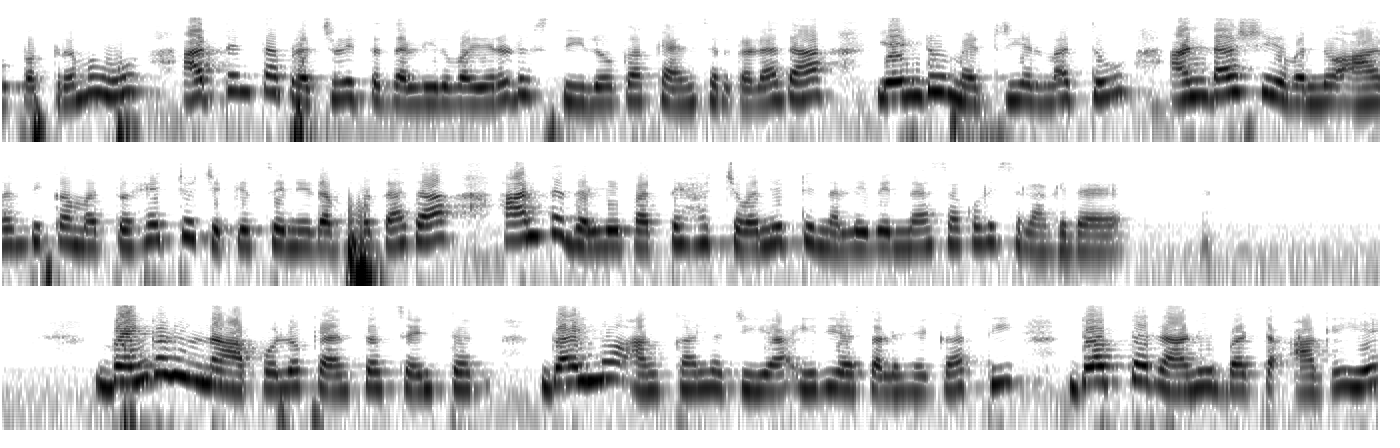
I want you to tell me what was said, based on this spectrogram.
ಉಪಕ್ರಮವು ಅತ್ಯಂತ ಪ್ರಚಲಿತದಲ್ಲಿರುವ ಎರಡು ಸ್ತ್ರೀರೋಗ ಕ್ಯಾನ್ಸರ್ಗಳಾದ ಎಂಡೋಮೆಟ್ರಿಯಲ್ ಮತ್ತು ಅಂಡಾಶಯವನ್ನು ಆರಂಭಿಕ ಮತ್ತು ಹೆಚ್ಚು ಚಿಕಿತ್ಸೆ ನೀಡಬಹುದಾದ ಹಂತದಲ್ಲಿ ಪತ್ತೆ ಹಚ್ಚುವ ನಿಟ್ಟಿನಲ್ಲಿ ವಿನ್ಯಾಸಗೊಳಿಸಲಾಗಿದೆ. ಬೆಂಗಳೂರಿನ ಅಪೋಲೋ ಕ್ಯಾನ್ಸರ್ ಸೆಂಟರ್ ಗೈನೋ ಅಂಕಾಲಜಿಯ ಹಿರಿಯ ಸಲಹೆಗಾರ್ತಿ ಡಾಕ್ಟರ್ ರಾಣಿ ಭಟ್ ಹಾಗೆಯೇ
